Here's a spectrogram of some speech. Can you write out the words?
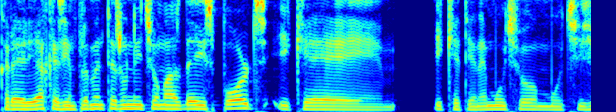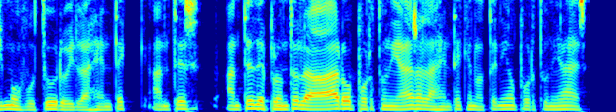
Creería que simplemente es un nicho más de esports y que, y que tiene mucho, muchísimo futuro. Y la gente, antes, antes de pronto le va a dar oportunidades a la gente que no tenía oportunidades.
